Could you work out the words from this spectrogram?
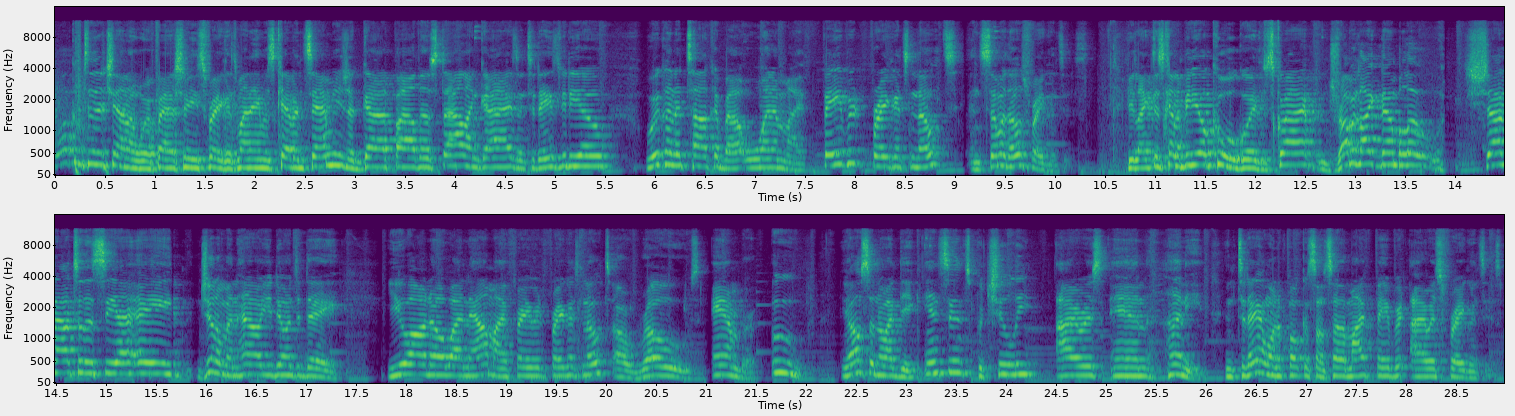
Welcome to the channel where fashion meets fragrance. My name is Kevin Samuels, your godfather of style. And guys, in today's video, we're gonna talk about one of my favorite fragrance notes and some of those fragrances. If you like this kind of video, cool, go ahead and subscribe drop a like down below. Shout out to the CIA. Gentlemen, how are you doing today? You all know by now my favorite fragrance notes are rose, amber, oud. You also know I dig incense, patchouli, iris, and honey. And today I want to focus on some of my favorite iris fragrances.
